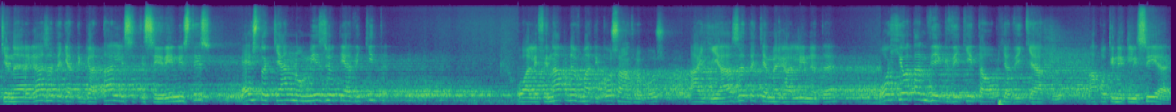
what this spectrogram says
και να εργάζεται για την κατάλυση της ειρήνης της, έστω και αν νομίζει ότι αδικείται. Ο αληθινά πνευματικός άνθρωπος αγιάζεται και μεγαλύνεται όχι όταν διεκδικεί τα όποια δίκαια του από την Εκκλησία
